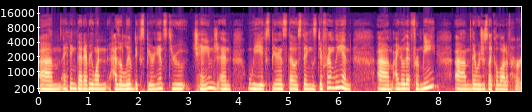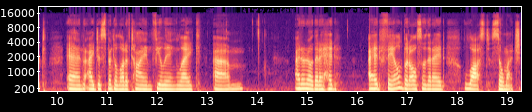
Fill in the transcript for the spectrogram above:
Um, I think that everyone has a lived experience through change, and we experience those things differently. And um, I know that for me, um, there was just like a lot of hurt, and I just spent a lot of time feeling like, um, I don't know that I had I had failed, but also that I had lost so much.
